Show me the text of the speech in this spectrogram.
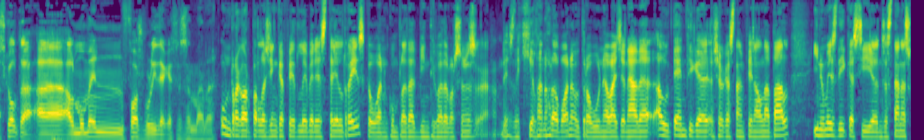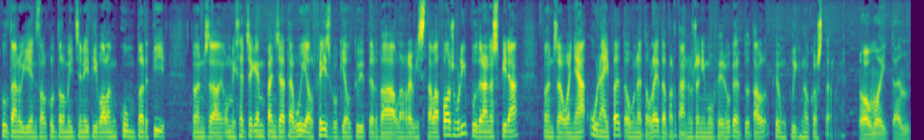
escolta, uh, el moment Fosbury d'aquesta setmana. Un record per la gent que ha fet l'Everest Trail Race, que ho han completat 24 persones. eh, Des d'aquí l'enhorabona, ho trobo una bajanada autèntica, això que estan fent al Nepal. I només dir que si ens estan escoltant oients del Club del Mitjanit i volen compartir doncs, el missatge que hem penjat avui al Facebook i al Twitter de la revista La Fosbury, podran aspirar doncs, a guanyar un iPad o una tauleta. Per tant, us animo a fer-ho, que en total fer un clic no costa res. Home, i tant.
